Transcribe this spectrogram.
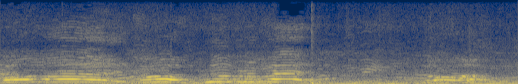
Toma! Toma, filho, Roberto! Toma!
